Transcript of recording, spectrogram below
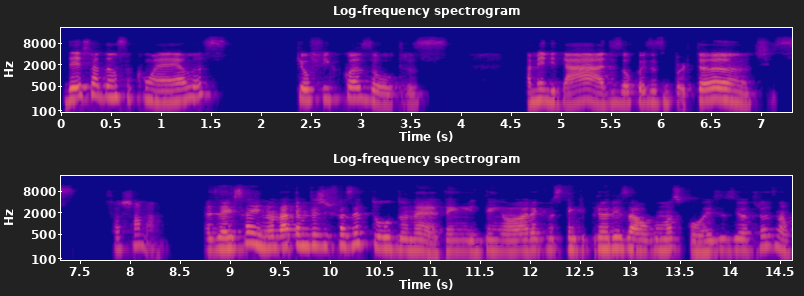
Deixa a dança com elas, que eu fico com as outras amenidades ou coisas importantes. Só chamar. Mas é isso aí, não dá tempo de fazer tudo, né? Tem, tem hora que você tem que priorizar algumas coisas e outras não.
